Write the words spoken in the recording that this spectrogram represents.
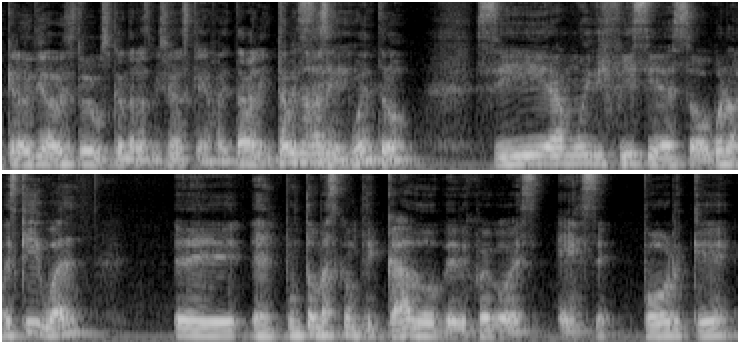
que la última vez estuve buscando las misiones que me faltaban y todavía no las encuentro. Sí, era muy difícil eso. Bueno, es que igual eh, el punto más complicado del juego es ese, porque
